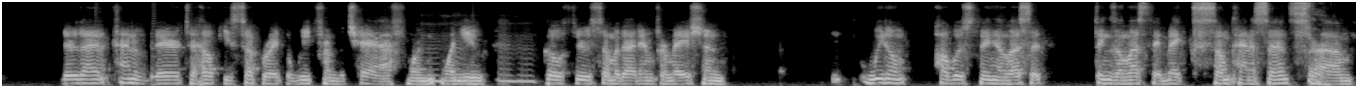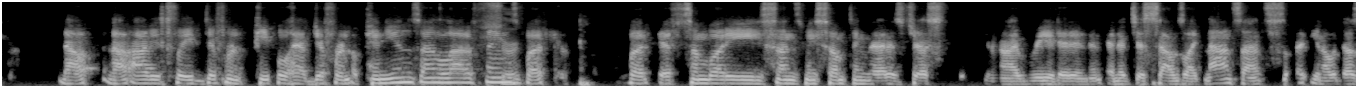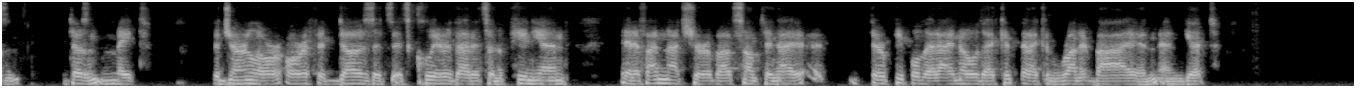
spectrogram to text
they're that kind of there to help you separate the wheat from the chaff when mm-hmm, when you mm-hmm. go through some of that information. We don't publish thing unless it things unless they make some kind of sense. Sure. Um, now, now, obviously, different people have different opinions on a lot of things, sure. but but if somebody sends me something that is just, you know, I read it and, and it just sounds like nonsense, uh, you know, it doesn't it doesn't make the journal, or or if it does, it's it's clear that it's an opinion, and if I'm not sure about something, I uh, there are people that I know that can, that I can run it by and and get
